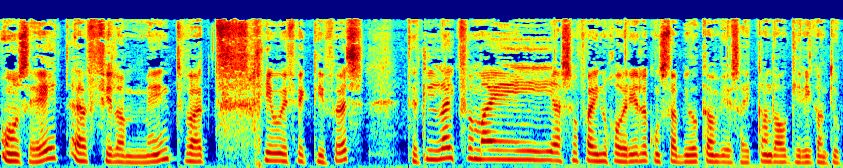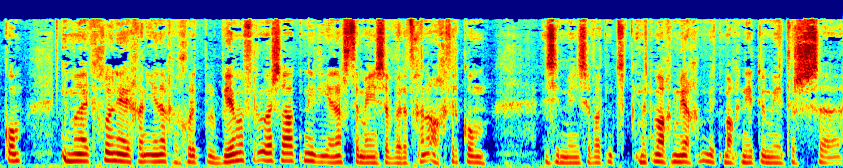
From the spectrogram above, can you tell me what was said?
Ons het 'n filament wat geo-effektief is. Dit lyk vir my asof hy nogal redelik onstabiel kan wees. Hy kan dalk hierdie kant toe kom. Maar ek glo nie hy gaan enige groot probleme veroorsaak nie. Die enigste mense wat dit gaan agterkom is die mense wat met mag, met magnetometers uh,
